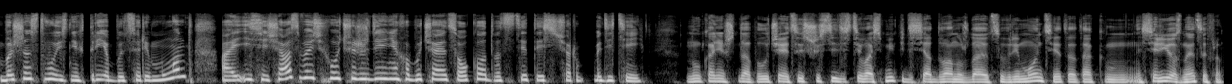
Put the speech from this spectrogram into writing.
Большинству из них требуется ремонт, а и сейчас в этих учреждениях обучается около 20 тысяч детей. Ну, конечно, да, получается, из 68 52 нуждаются в ремонте. Это так серьезная цифра.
